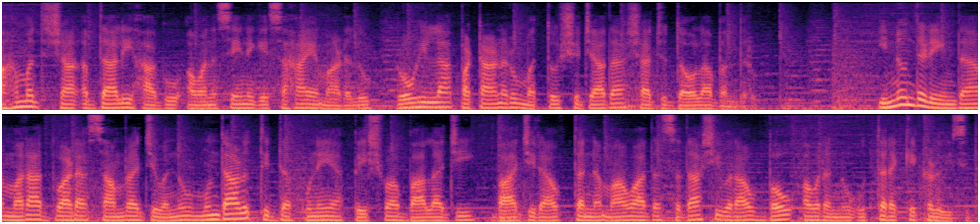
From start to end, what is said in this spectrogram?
ಅಹಮದ್ ಶಾ ಅಬ್ದಾಲಿ ಹಾಗೂ ಅವನ ಸೇನೆಗೆ ಸಹಾಯ ಮಾಡಲು ರೋಹಿಲ್ಲಾ ಪಠಾಣರು ಮತ್ತು ಶಿಜಾದಾ ಶಾಜುದ್ದೌಲಾ ಬಂದರು. ಇನ್ನೊಂದೆಡೆಯಿಂದ ಮರಾದ್ವಾಡ ಸಾಮ್ರಾಜ್ಯವನ್ನು ಮುಂದಾಳುತ್ತಿದ್ದ ಪುಣೆಯ ಪೇಶ್ವಾ ಬಾಲಾಜಿ ಬಾಜಿರಾವ್ ತನ್ನ ಮಾವಾದ ಸದಾಶಿವರಾವ್ ಬೌ ಅವರನ್ನು ಉತ್ತರಕ್ಕೆ ಕಳುಹಿಸಿದ.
